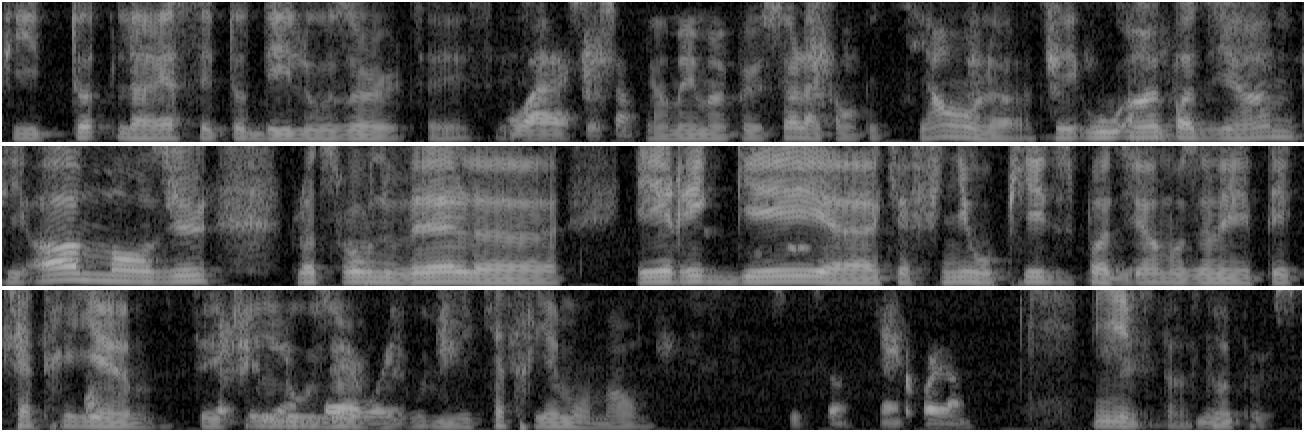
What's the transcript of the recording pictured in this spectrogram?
puis tout le reste, c'est tous des losers. Tu sais. Ouais, c'est ça. quand même un peu ça, la compétition, là. Tu sais, ou un podium, puis oh mon Dieu! Puis là, tu vois aux nouvelles, euh, Éric Gay euh, qui a fini au pied du podium aux Olympiques, quatrième. Tu sais, quel loser! Ben oui. il est quatrième au monde. C'est ça, c'est incroyable. C'est un, peu ça.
